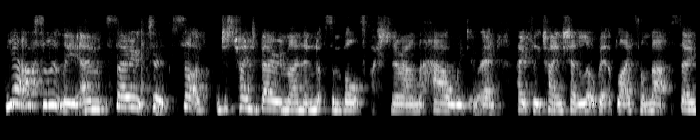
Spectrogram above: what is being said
Yeah, absolutely. Um, so to sort of just trying to bear in mind the nuts and bolts question around the how we do it, hopefully try and shed a little bit of light on that. So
